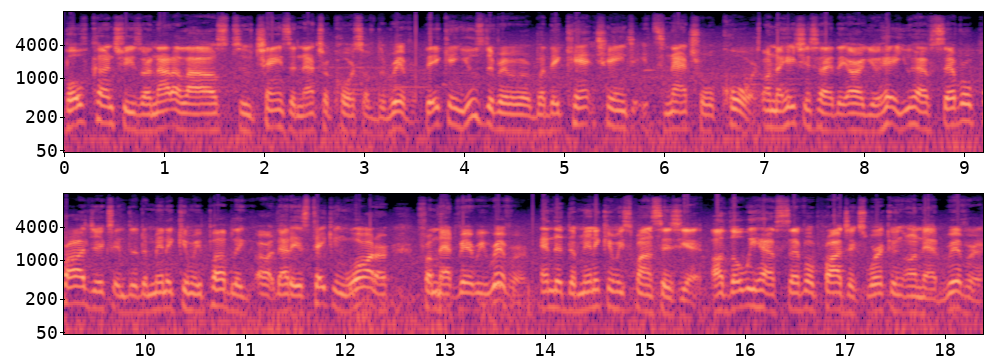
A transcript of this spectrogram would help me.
both countries are not allowed to change the natural course of the river. They can use the river, but they can't change its natural course. On the Haitian side, they argue, hey, you have several projects in the Dominican Republic uh, that is taking water from that very river. And the Dominican response is, yeah, although we have several projects working on that river,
